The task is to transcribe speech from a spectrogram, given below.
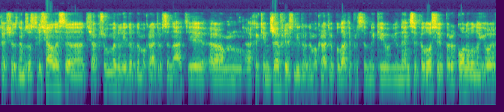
те, що з ним зустрічалися Чак Шумер, лідер демократів в Сенаті, ем, Хакім Джефріс, лідер демократів в Палаті представників Ненсі Пелосі, переконували його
